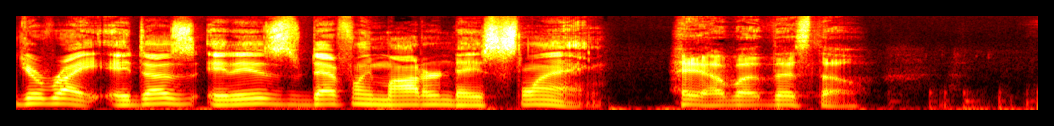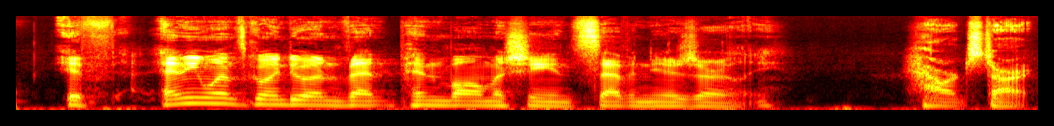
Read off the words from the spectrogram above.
you're right. It does. It is definitely modern day slang. Hey, how about this though? If anyone's going to invent pinball machines seven years early, Howard Stark.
